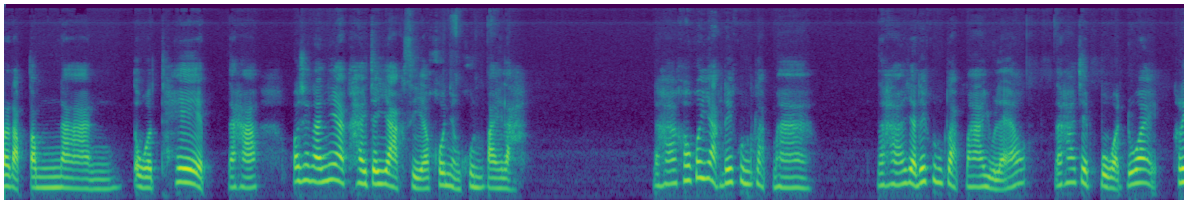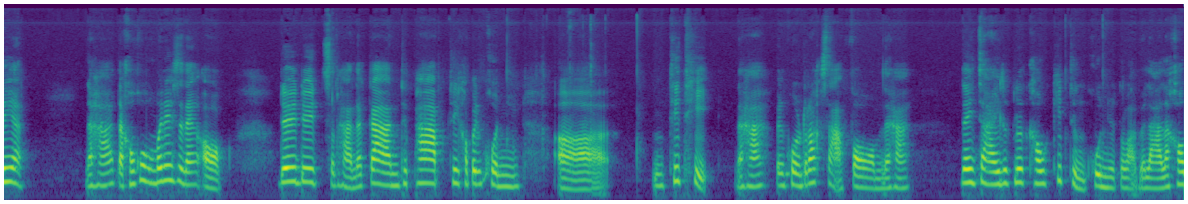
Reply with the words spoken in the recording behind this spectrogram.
ระดับตำนานตัวเทพนะคะ เพราะฉะนั้นเนี่ยใครจะอยากเสียคนอย่างคุณไปล่ะนะคะเขาก็อยากได้คุณกลับมา นะคะอยากได้คุณกลับมาอยู่แล้วนะคะเจ็บปวดด้วยเครียดนะคะแต่เขาคงไม่ได้แสดงออกด้วยด้วยสถานการณ์ที่ภาพที่เขาเป็นคนทิฐินะคะเป็นคนรักษาฟอร์มนะคะในใจลึกๆเขาคิดถึงคุณอยู่ตลอดเวลาแล้วเขา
